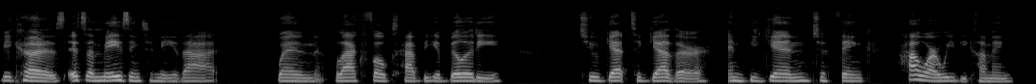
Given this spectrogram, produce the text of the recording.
because it's amazing to me that when black folks have the ability to get together and begin to think how are we becoming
